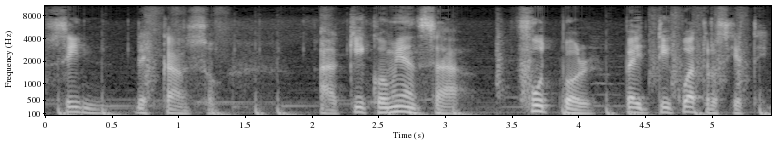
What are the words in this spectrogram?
sin descanso. Aquí comienza Fútbol 24/7.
